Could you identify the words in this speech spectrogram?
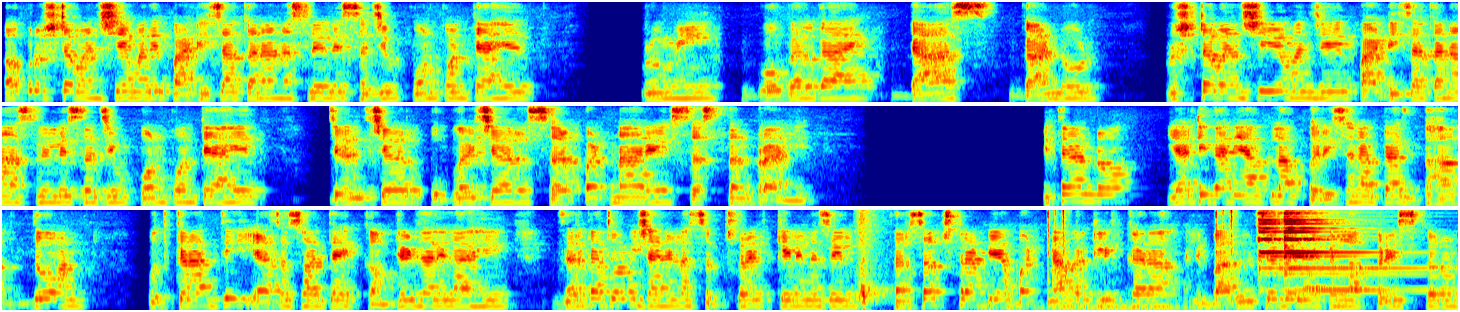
अपृष्ठवंशीयमध्ये पाठीचा कणा नसलेले सजीव कोणकोणते आहेत? कृमी गोगलगाय डास गांडूळ. पृष्ठवंशीय म्हणजे पाठीचा कणा असलेले सजीव कोणकोणते आहेत? जलचर उभयचर सरपटणारे सस्तन प्राणी. मित्रांनो या ठिकाणी आपला परिसर अभ्यास भाग दोन उत्क्रांती याचा स्वाध्याय कंप्लीट झालेला आहे. जर का तुम्ही चॅनलला सबस्क्राईब केले नसेल तर सबस्क्राईब या बटनावर क्लिक करा आणि बाजूच्या बेल आयकॉनला प्रेस करून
